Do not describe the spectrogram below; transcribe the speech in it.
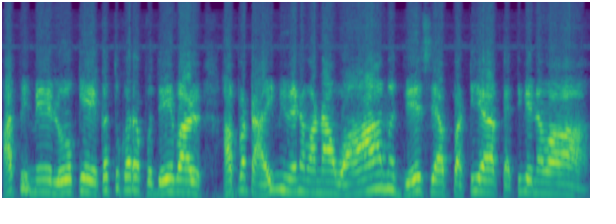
අපි මේ ලෝකයේ එකතු කරපු දේවල් අපට අයිමි වෙනවා නම් වාම දේශයක් පටියක් ඇති වෙනවා.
